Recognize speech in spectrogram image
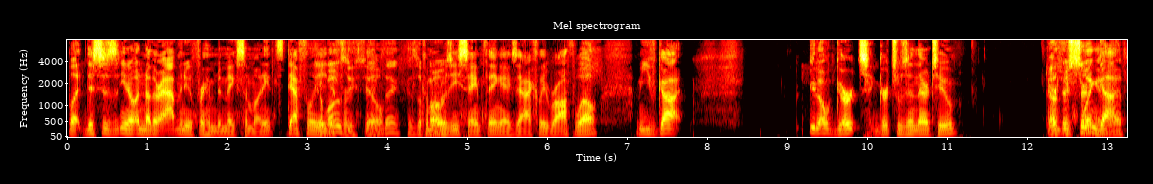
But this is, you know, another avenue for him to make some money. It's definitely a Kamosi, different same feel. thing. His opponent. Kamosi, same thing, exactly. Rothwell. I mean, you've got, you know, Gertz. Gertz was in there too. There's certain guys.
